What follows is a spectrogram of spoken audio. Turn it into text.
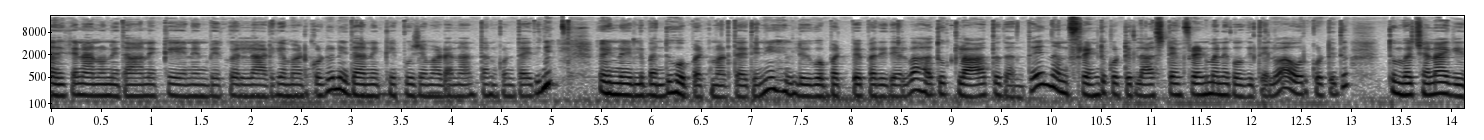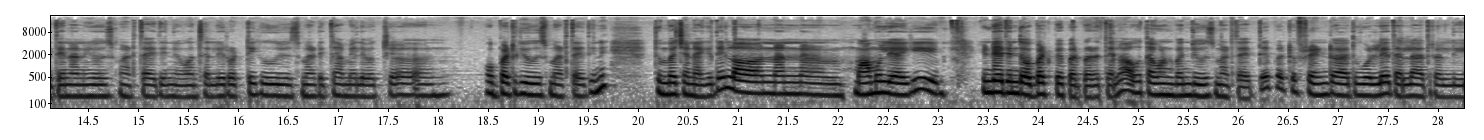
ಅದಕ್ಕೆ ನಾನು ನಿಧಾನಕ್ಕೆ ಏನೇನು ಬೇಕೋ ಎಲ್ಲ ಅಡುಗೆ ಮಾಡಿಕೊಂಡು ನಿಧಾನಕ್ಕೆ ಪೂಜೆ ಮಾಡೋಣ ಅಂತ ಅಂದ್ಕೊತಾ ಇದ್ದೀನಿ. ಇನ್ನು ಇಲ್ಲಿ ಬಂದು ಒಬ್ಬಟ್ಟು ಮಾಡ್ತಾ ಇದ್ದೀನಿ. ಇಲ್ಲಿ ಒಬ್ಬಟ್ಟು ಪೇಪರ್ ಇದೆ ಅಲ್ವಾ, ಅದು ಕ್ಲಾತದಂತೆ ನನ್ನ ಫ್ರೆಂಡ್ ಕೊಟ್ಟಿದ್ದು ಲಾಸ್ಟ್ ಟೈಮ್ ಫ್ರೆಂಡ್ ಮನೆಗೆ ಹೋಗಿದ್ದೆ ಅಲ್ವಾ, ಅವ್ರು ಕೊಟ್ಟಿದ್ದು. ತುಂಬ ಚೆನ್ನಾಗಿದೆ, ನಾನು ಯೂಸ್ ಮಾಡ್ತಾ ಇದ್ದೀನಿ. ಒಂದ್ಸಲಿ ರೊಟ್ಟಿಗೂ ಯೂಸ್ ಮಾಡಿದ್ದೆ, ಆಮೇಲೆ ಇವಾಗ ಒಬ್ಬಟ್ಟಿಗೆ ಯೂಸ್ ಮಾಡ್ತಾ ಇದ್ದೀನಿ. ತುಂಬ ಚೆನ್ನಾಗಿದೆ. ಲಾ, ನನ್ನ ಮಾಮೂಲಿಯಾಗಿ ಇಂಡಿಯಾದಿಂದ ಒಬ್ಬಟ್ಟು ಪೇಪರ್ ಬರುತ್ತಲ್ಲ, ಅವು ತೊಗೊಂಡು ಬಂದು ಯೂಸ್ ಮಾಡ್ತಾ ಇದ್ದೆ. ಬಟ್ ಫ್ರೆಂಡ್ ಅದು ಒಳ್ಳೇದಲ್ಲ ಅದರಲ್ಲಿ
